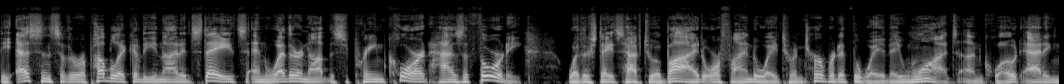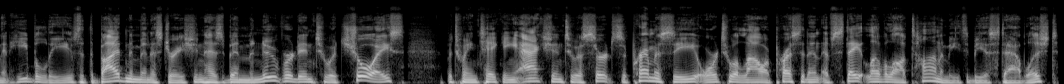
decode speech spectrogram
the essence of the Republic of the United States and whether or not the Supreme Court has authority whether states have to abide or find a way to interpret it the way they want, unquote, adding that he believes that the Biden administration has been maneuvered into a choice between taking action to assert supremacy or to allow a precedent of state level autonomy to be established.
